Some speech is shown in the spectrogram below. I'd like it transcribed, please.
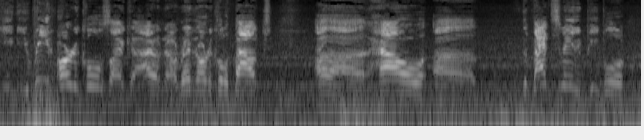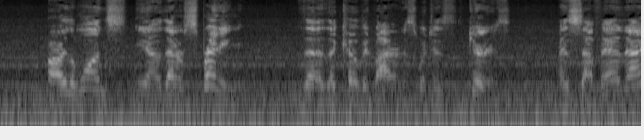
you, you read articles like I don't know. I read an article about uh, how uh, the vaccinated people are the ones you know that are spreading the the COVID virus, which is curious and stuff. And uh,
